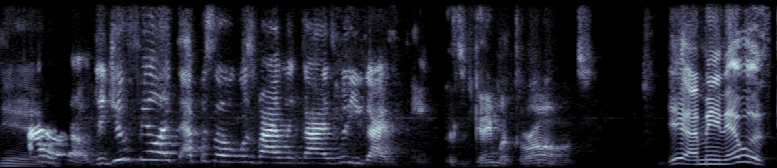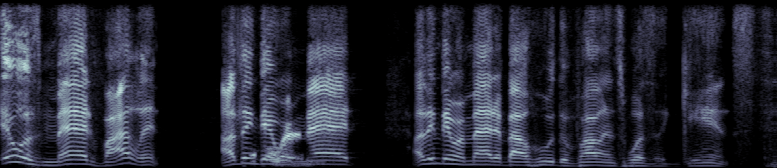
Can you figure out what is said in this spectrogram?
Yeah. I don't know. Did you feel like the episode was violent, guys? What do you guys think? It's Game of Thrones. Yeah, I mean it was it was mad violent. I think they oh, were Oh, mad. I think they were mad about who the violence was against.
